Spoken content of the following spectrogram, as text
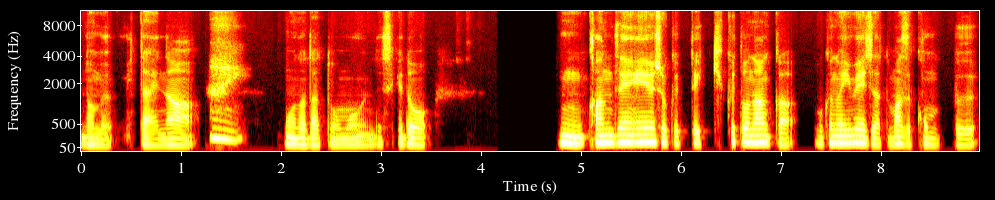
飲むみたいなはい。ものだと思うんですけど、うん、完全栄養食って聞くとなんか僕のイメージだとまずコンプ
